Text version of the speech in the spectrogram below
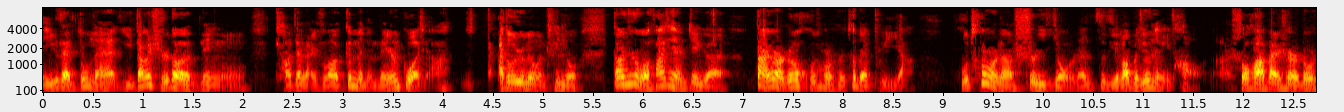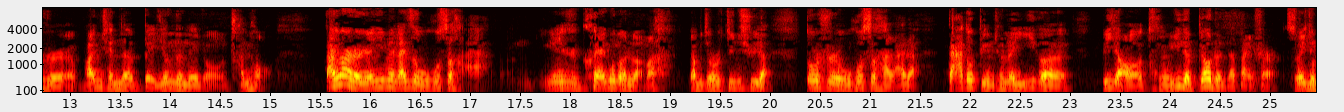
一个在东南。以当时的那种条件来说，根本就没人过去啊！大家都认为我吹牛。当时我发现这个大院跟胡同是特别不一样。胡同呢是有着自己老北京那一套啊，说话办事都是完全的北京的那种传统。大院的人因为来自五湖四海，因为是科研工作者嘛，要不就是军区的，都是五湖四海来的，大家都秉承着一个。比较统一的标准在办事儿，所以就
